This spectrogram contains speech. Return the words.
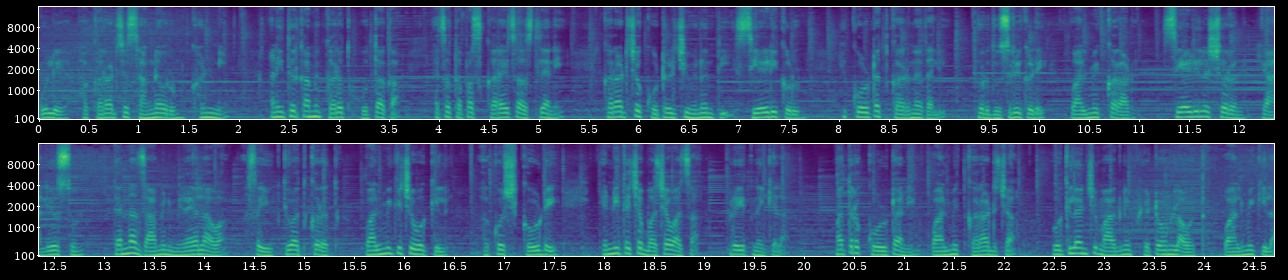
गुले हा कराडचे सांगण्यावरून खंडणी आणि इतर कामे करत होता का? याचा तपास करायचा असल्याने कराडच्या कोठडीची विनंती सी आय ही कोर्टात करण्यात आली. तर दुसरीकडे वाल्मिक कराड सी आय डीला शरण हे आले असून त्यांना जामीन मिळायला हवा असा युक्तिवाद करत वाल्मिकीचे वकील अकोश कवडे यांनी त्याच्या बचावाचा प्रयत्न केला. मात्र कोर्टाने वाल्मिक कराडच्या वकिलांची मागणी फेटाळून लावत वाल्मिकीला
